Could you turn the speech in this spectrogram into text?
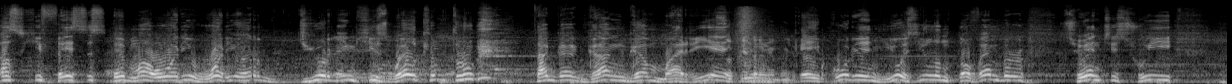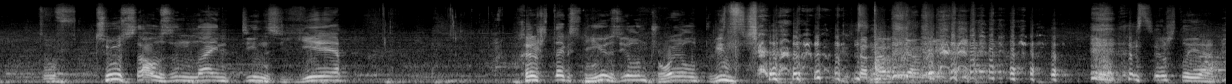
as he faces a Maori warrior during his welcome to Tagaganga Mare Субтитрами in будет. Kaikoura, New Zealand, November 23 of 2019 year. Хэштег New Zealand Royal Prince Татарский английский. Все, что я.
